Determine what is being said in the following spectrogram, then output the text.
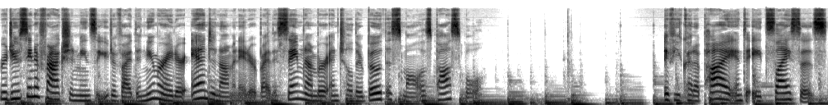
Reducing a fraction means that you divide the numerator and denominator by the same number until they're both as small as possible. If you cut a pie into 8 slices,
